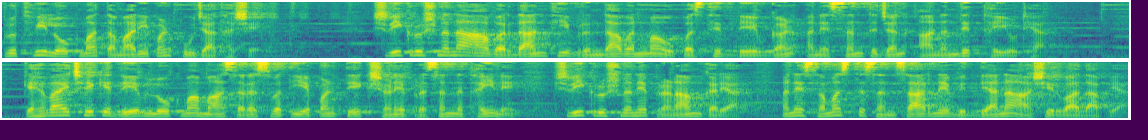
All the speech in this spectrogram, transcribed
પૃથ્વીલોકમાં તમારી પણ પૂજા થશે. શ્રીકૃષ્ણના આ વરદાનથી વૃંદાવનમાં ઉપસ્થિત દેવગણ અને સંતજન આનંદિત થઈ ઉઠ્યા. કહેવાય છે કે દેવલોકમાં મા સરસ્વતીએ પણ તે ક્ષણે પ્રસન્ન થઈને શ્રીકૃષ્ણને પ્રણામ કર્યા અને સમસ્ત સંસારને વિદ્યાના આશીર્વાદ આપ્યા.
